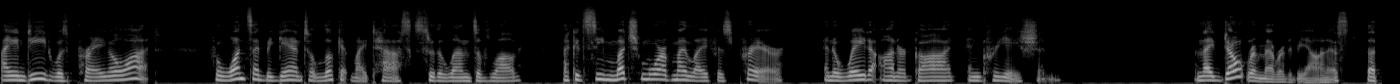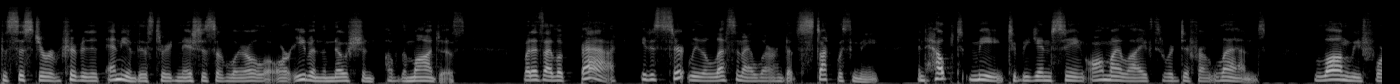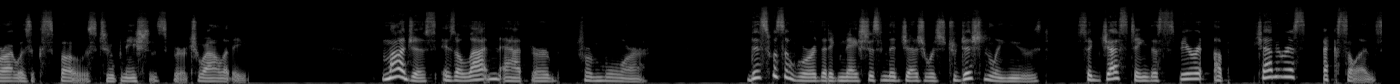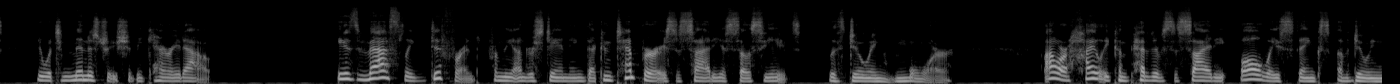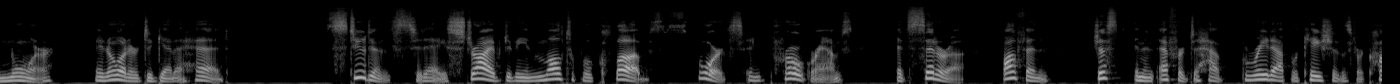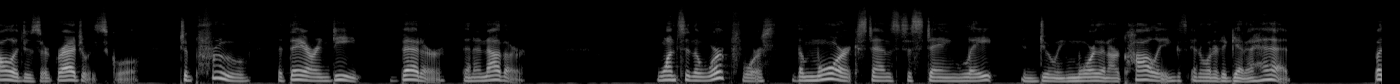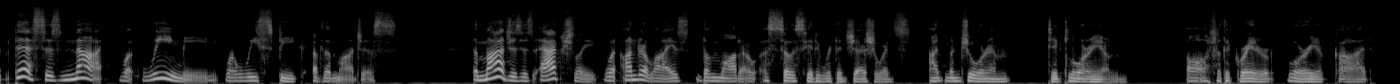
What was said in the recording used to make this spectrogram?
I indeed was praying a lot, for once I began to look at my tasks through the lens of love, I could see much more of my life as prayer and a way to honor God and creation. And I don't remember, to be honest, that the sister attributed any of this to Ignatius of Loyola or even the notion of the Magis. But as I look back, it is certainly the lesson I learned that stuck with me and helped me to begin seeing all my life through a different lens, long before I was exposed to Ignatian spirituality. Magis is a Latin adverb for more. This was a word that Ignatius and the Jesuits traditionally used, suggesting the spirit of generous excellence in which ministry should be carried out. It is vastly different from the understanding that contemporary society associates with doing more. Our highly competitive society always thinks of doing more in order to get ahead. Students today strive to be in multiple clubs, sports, and programs, etc., often just in an effort to have great applications for colleges or graduate school to prove that they are indeed better than another. Once in the workforce, the more extends to staying late and doing more than our colleagues in order to get ahead. But this is not what we mean when we speak of the Magis. The Magis is actually what underlies the motto associated with the Jesuits, ad majorem Dei gloriam, all for the greater glory of God.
